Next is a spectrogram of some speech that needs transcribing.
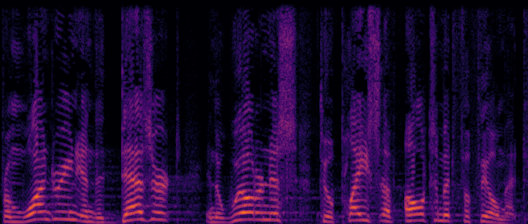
from wandering in the desert, in the wilderness, to a place of ultimate fulfillment.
